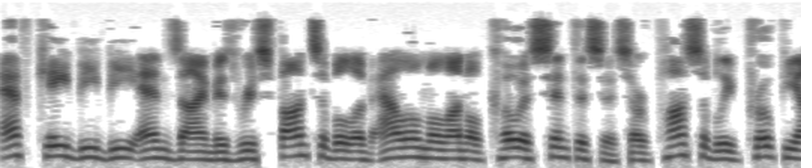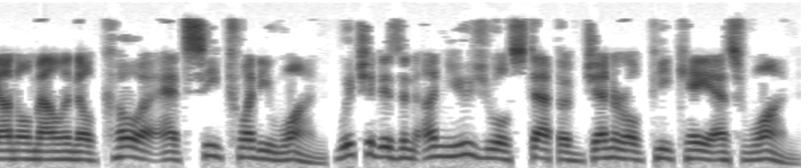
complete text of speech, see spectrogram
FKBB enzyme is responsible of allylmalonyl-CoA synthesis or possibly propionyl-malonyl-CoA at C21, which it is an unusual step of general PKS1.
